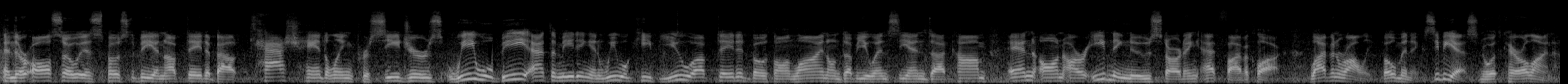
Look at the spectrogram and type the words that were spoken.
And there also is supposed to be an update about cash handling procedures. We will be at the meeting and we will keep you updated both online on WNCN.com and on our evening news starting at 5 o'clock. Live in Raleigh, Bo Minnick, CBS, North Carolina.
